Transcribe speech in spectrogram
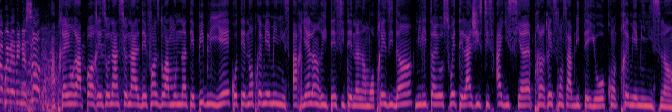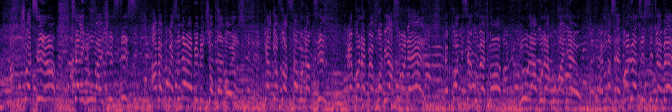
le Premier ministre. Après un rapport Réseau national défense doit moun nan te pibliye, kote non premier ministre Ariel Henry te cite nan lan mou président, militant yo souhaite la justice haïtien prend responsabilité yo contre premier ministre lan. Choisi, c'est le groupe justice avec président de la République Jovenel Moïse. Quel que soit ça, mon abdil, reconnaître la population de elle. Et comme c'est gouvernement, nous là pour nous accompagner. Et moi, c'est vendredi, si tu veux,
